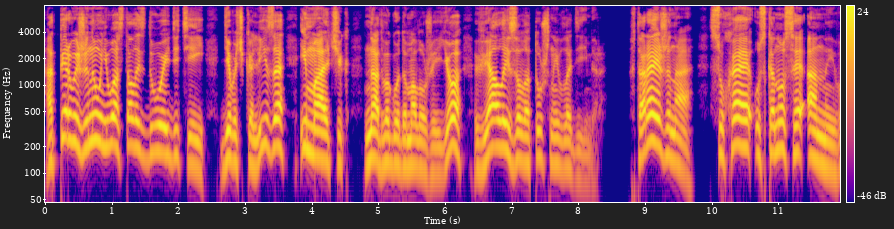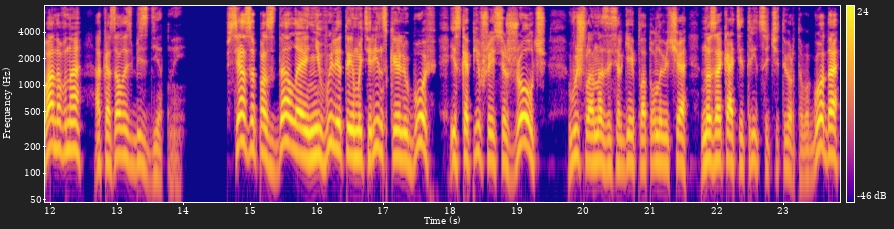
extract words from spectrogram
От первой жены у него осталось двое детей, девочка Лиза и мальчик, на два года моложе ее, вялый золотушный Владимир. Вторая жена, сухая узконосая Анна Ивановна, оказалась бездетной. Вся запоздалая, невылитая материнская любовь и скопившаяся желчь, вышла она за Сергея Платоновича на закате 34 -го года,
